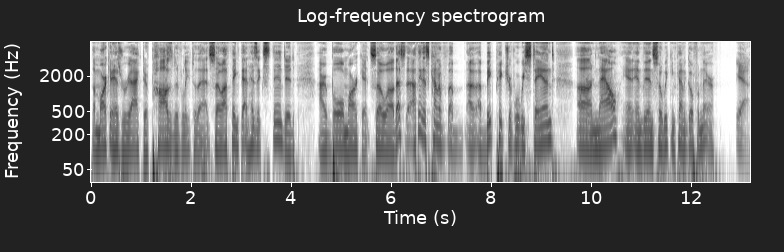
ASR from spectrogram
the market has reacted positively to that. So I think that has extended our bull market. So uh, that's I think that's kind of a, a big picture of where we stand uh, now, and and then so we can kind of go from there. Yeah,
